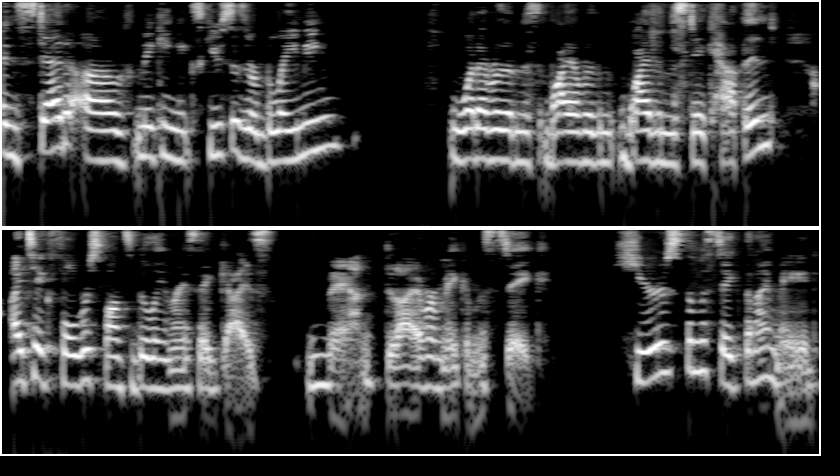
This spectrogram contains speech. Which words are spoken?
Instead of making excuses or blaming whatever the, why, the, why the mistake happened, I take full responsibility and I say, guys, man, did I ever make a mistake? Here's the mistake that I made.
